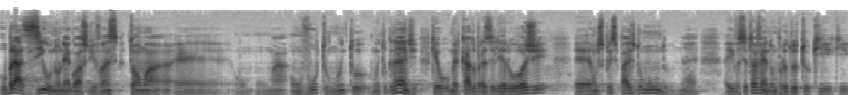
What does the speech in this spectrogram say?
o Brasil no negócio de vans toma é, um, uma, um vulto muito, muito grande, porque o mercado brasileiro hoje é, é um dos principais do mundo. Né? Aí você está vendo, um produto que, que,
